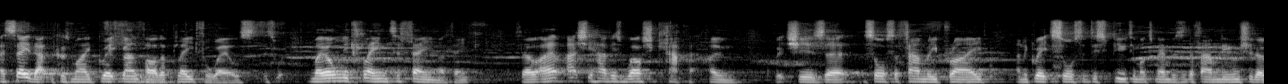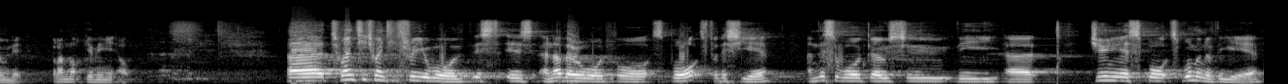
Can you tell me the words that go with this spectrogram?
I say that because my great grandfather played for Wales. It's my only claim to fame, I think. So I actually have his Welsh cap at home, which is a source of family pride and a great source of dispute amongst members of the family who should own it. But I'm not giving it up. Uh, 2023 award. This is another award for sport for this year, and this award goes to the uh, Junior Sportswoman of the Year,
